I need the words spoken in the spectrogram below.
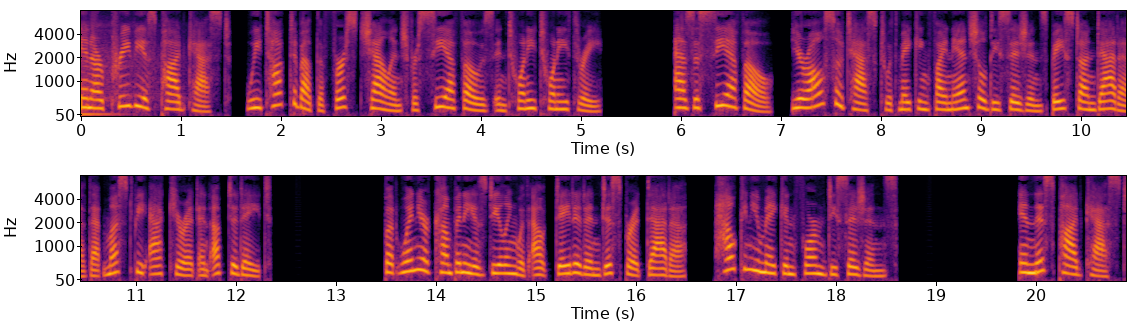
In our previous podcast, we talked about the first challenge for CFOs in 2023. As a CFO, you're also tasked with making financial decisions based on data that must be accurate and up to date. But when your company is dealing with outdated and disparate data, how can you make informed decisions? In this podcast,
